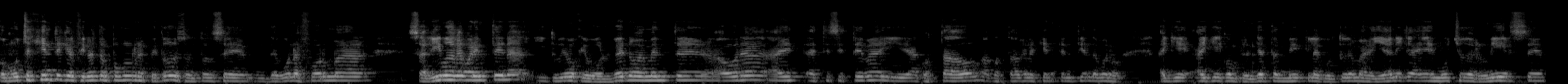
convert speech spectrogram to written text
con mucha gente que al final tampoco respetó eso. Entonces, de alguna forma, salimos de la cuarentena y tuvimos que volver nuevamente ahora a este, sistema y ha costado, ha costado que la gente entienda, bueno, hay que, hay que comprender también que la cultura magallánica es mucho de reunirse,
